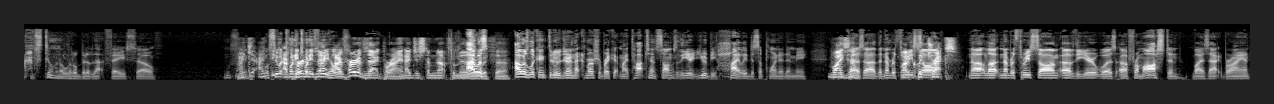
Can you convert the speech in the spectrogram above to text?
I'm still in a little bit of that phase, so. We'll I, see, get- I We'll see what I've heard of 2023 Zach- holds. I've heard of Zach Bryan. I just am not familiar I was with. Uh, I was looking through during that commercial break at my top ten songs of the year. You would be highly disappointed in me. Why because uh, the number three click song, tracks? No, number three song of the year was uh, "From Austin" by Zach Bryan.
